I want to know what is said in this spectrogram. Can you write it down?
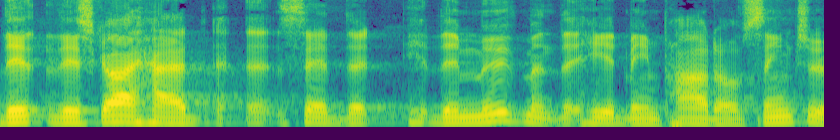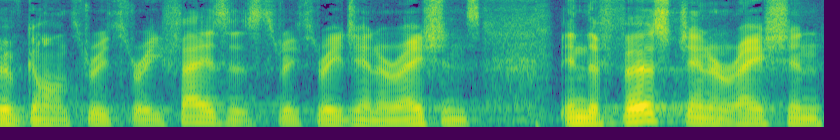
th- this guy had uh, said that the movement that he had been part of seemed to have gone through three phases, through three generations. In the first generation,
